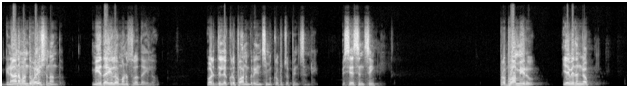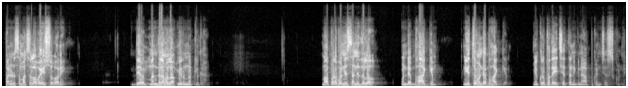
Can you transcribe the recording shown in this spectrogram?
జ్ఞానమందు వయసునందు మీ దయలో మనసుల దయలో వర్ధిల్ల కృప అనుగ్రహించి మీ కృప చూపించండి. విశేషించి ప్రభువ మీరు ఏ విధంగా పన్నెండు సంవత్సరాల వయసులోనే దేవ మందిరములో మీరున్నట్లుగా. మా ప్రభు నీ సన్నిధిలో ఉండే భాగ్యం నీతో ఉండే భాగ్యం మీ కృపదయ చేతానికి జ్ఞాపకం చేసుకోండి.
